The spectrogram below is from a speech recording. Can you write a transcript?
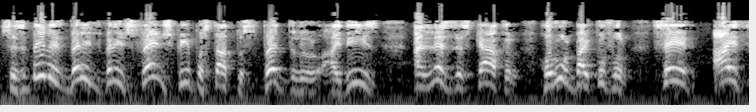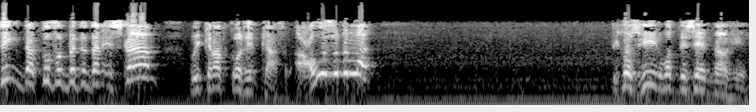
So it's very, very, very strange people start to spread the ideas unless this kafir who ruled by kufr said, I think the kufr better than Islam, we cannot call him kafir. A'udhu billah. Because here, what they said now here.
